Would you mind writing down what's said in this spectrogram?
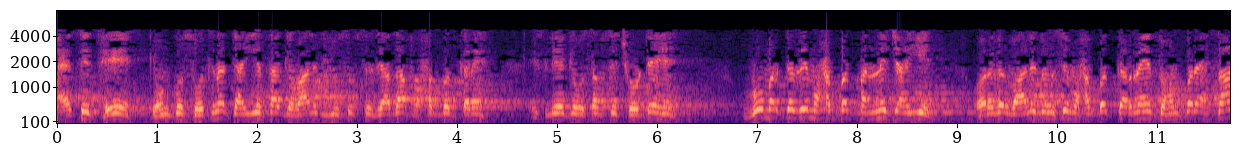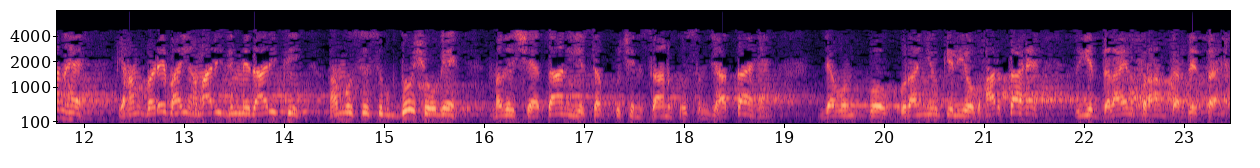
ایسے تھے کہ ان کو سوچنا چاہیے تھا کہ والد یوسف سے زیادہ محبت کریں، اس لیے کہ وہ سب سے چھوٹے ہیں۔ وہ مرکز محبت بننے چاہیے اور اگر والد ان سے محبت کر رہے ہیں تو ہم پر احسان ہے۔ کہ ہم بڑے بھائی ہماری ذمہ داری تھی، ہم اس سے سبکدوش ہو گئے، مگر شیطان یہ سب کچھ انسان کو سمجھاتا ہے، جب ان کو برائیوں کے لیے ابھارتا ہے تو یہ دلائل فراہم کر دیتا ہے۔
